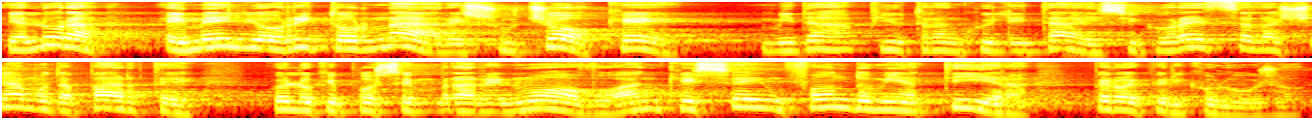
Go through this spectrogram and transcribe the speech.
e allora è meglio ritornare su ciò che mi dà più tranquillità e sicurezza, lasciamo da parte quello che può sembrare nuovo, anche se in fondo mi attira, però è pericoloso.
